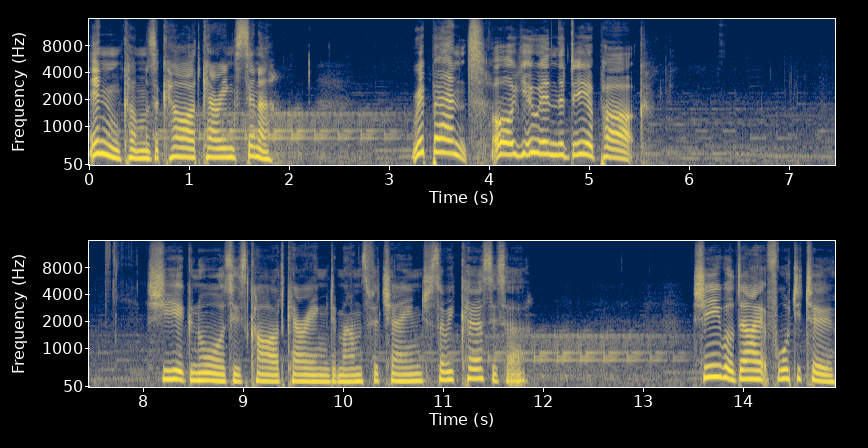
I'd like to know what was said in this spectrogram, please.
In comes a card carrying sinner. Repent, or you in the deer park. She ignores his card carrying demands for change, so he curses her. She will die at 42,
